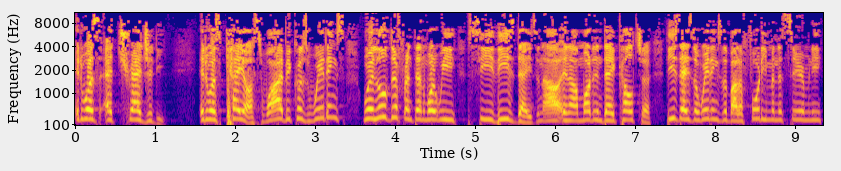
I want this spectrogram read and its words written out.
It was a tragedy. It was chaos. Why? Because weddings were a little different than what we see these days in our, in our modern day culture. These days a wedding's about a 40 minute ceremony,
